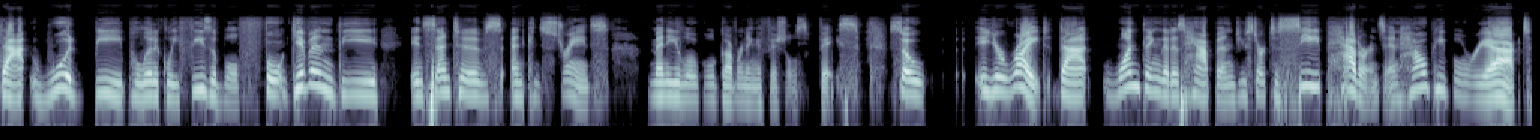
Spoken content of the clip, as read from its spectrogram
that would be politically feasible for given the incentives and constraints many local governing officials face. So you're right that one thing that has happened, you start to see patterns and how people react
